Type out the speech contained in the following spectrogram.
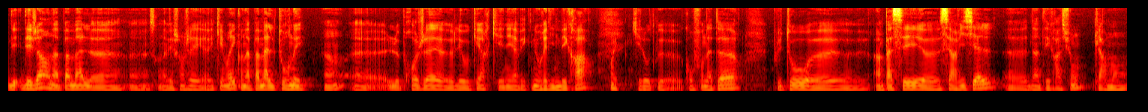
Déjà, on a pas mal, euh, ce qu'on avait changé avec Emmerich, on a pas mal tourné. Hein, euh, le projet euh, Léo Kerr qui est né avec Noureddin Bekrar, oui. qui est l'autre euh, cofondateur, plutôt euh, un passé serviciel d'intégration, clairement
